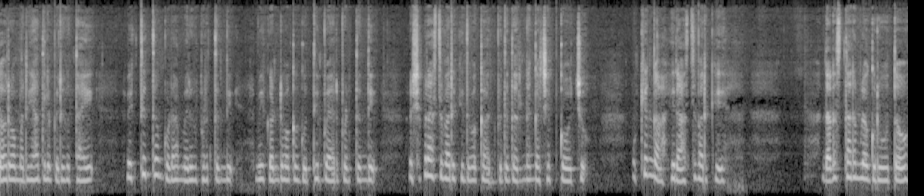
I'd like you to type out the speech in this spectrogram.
గౌరవ మర్యాదలు పెరుగుతాయి. వ్యక్తిత్వం కూడా మెరుగుపడుతుంది. మీకంటూ ఒక గుర్తింపు ఏర్పడుతుంది. వృషభ రాశి వారికి ఇది ఒక అద్భుత తరుణంగా చెప్పుకోవచ్చు. ముఖ్యంగా ఈ రాశి వారికి ధనస్థానంలో గురువుతో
